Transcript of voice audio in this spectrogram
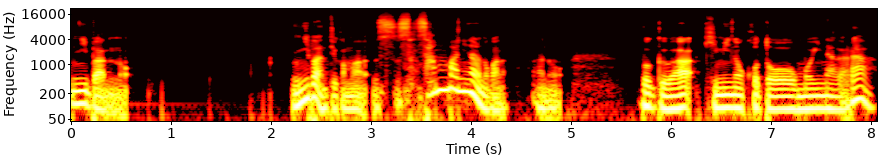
2番の、2番っていうか、まあ、3番になるのかな。あの、僕は君のことを思いながら、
